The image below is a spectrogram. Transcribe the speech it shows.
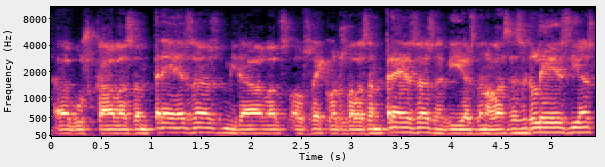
a buscar les empreses, mirar els, els rècords de les empreses, havies d'anar a les esglésies,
